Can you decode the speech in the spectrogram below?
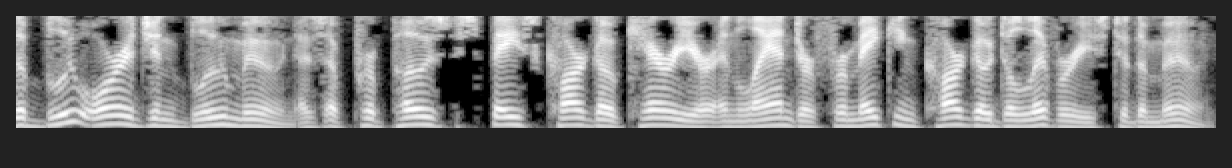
The Blue Origin Blue Moon is a proposed space cargo carrier and lander for making cargo deliveries to the Moon.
